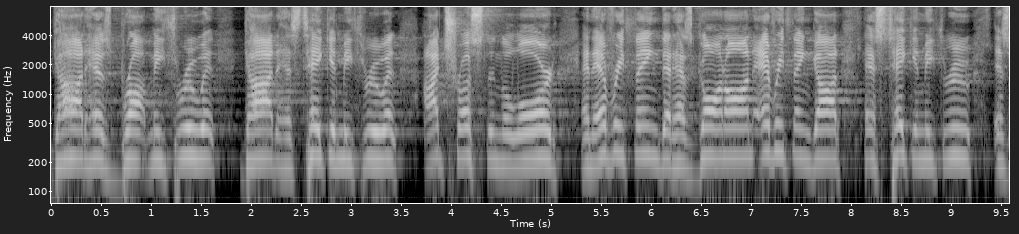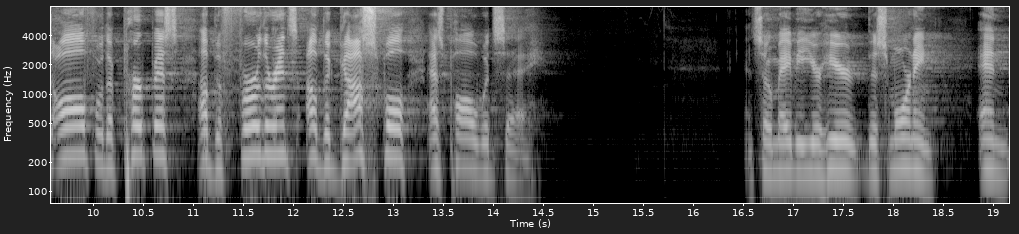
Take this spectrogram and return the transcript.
God has brought me through it. God has taken me through it. I trust in the Lord, and everything that has gone on, everything God has taken me through, is all for the purpose of the furtherance of the gospel, as Paul would say. And so maybe you're here this morning and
